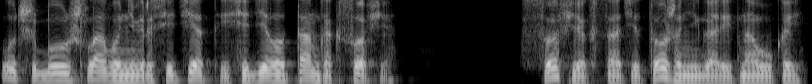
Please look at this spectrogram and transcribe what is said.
Лучше бы ушла в университет и сидела там, как Софья». «Софья, кстати, тоже не горит наукой»,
